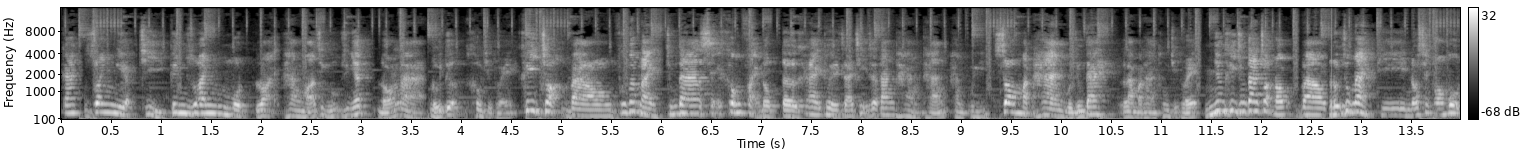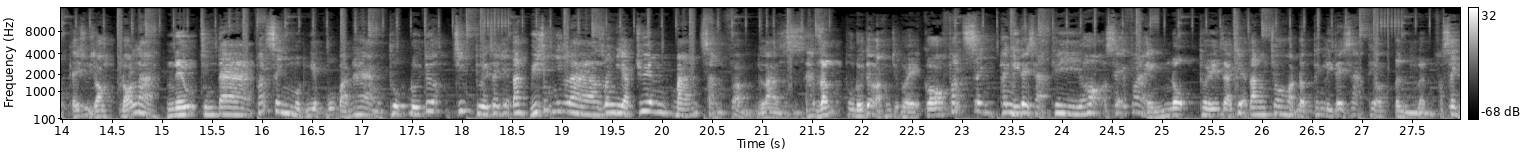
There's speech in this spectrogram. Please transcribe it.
các doanh nghiệp chỉ kinh doanh một loại hàng hóa dịch vụ duy nhất, đó là đối tượng không chịu thuế. Khi chọn vào phương pháp này, chúng ta sẽ không phải nộp tờ khai thuế giá trị gia tăng hàng tháng, hàng quý. Do mặt hàng của chúng ta là mặt hàng không chịu thuế. Nhưng khi chúng ta chọn vào nội dung này thì nó sẽ có một cái rủi ro. Đó là nếu chúng ta phát sinh một nghiệp vụ bán hàng thuộc đối tượng chịu thuế giá trị tăng, ví dụ như là doanh nghiệp chuyên bán sản phẩm là hạt giống thuộc đối tượng là không chịu thuế, có phát sinh thanh lý tài sản thì họ sẽ phải nộp thuế giá trị tăng cho hoạt động thanh lý tài sản theo từng lần phát sinh.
